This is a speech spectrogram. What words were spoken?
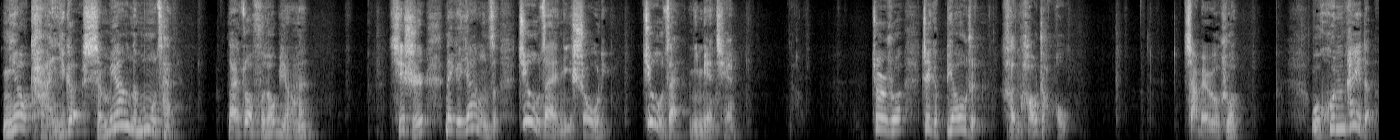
你要砍一个什么样的木材来做斧头柄呢？其实那个样子就在你手里，就在你面前。就是说这个标准很好找。下边又说，我婚配的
